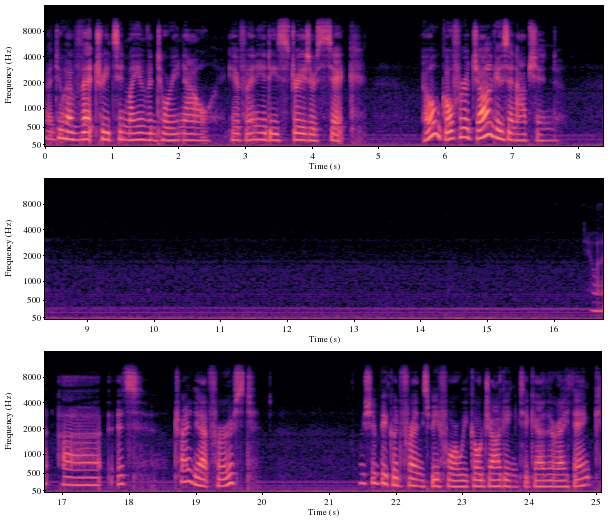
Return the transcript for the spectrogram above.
I do have vet treats in my inventory now, if any of these strays are sick. Oh, go for a jog is an option. You know what? Uh, let's try that first. We should be good friends before we go jogging together, I think.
